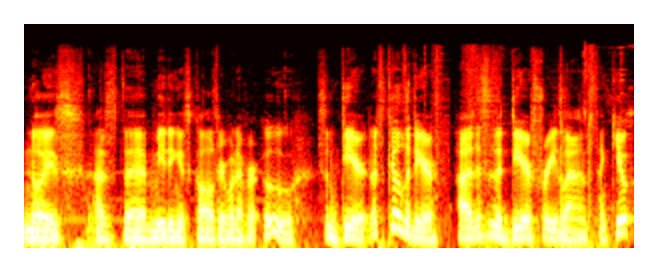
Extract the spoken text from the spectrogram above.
noise as the meeting is called or whatever. Ooh, some deer. Let's kill the deer. Uh, this is a deer free land. Thank you.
